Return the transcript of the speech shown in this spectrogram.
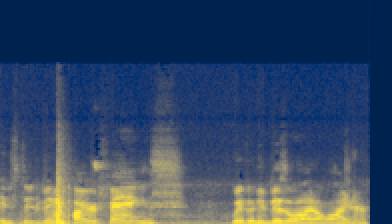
Instant vampire fangs with an Invisalign aligner.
